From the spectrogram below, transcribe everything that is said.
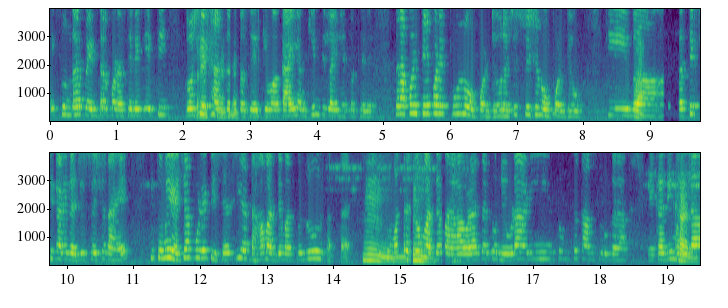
एक सुंदर पेंटर पण असेल एक एक ती क्रोशे छान करत असेल किंवा काही आणखीन तिला येत असेल तर आपण ते पण एक पूर्ण ओपन ठेवू रजिस्ट्रेशन ओपन ठेवू की प्रत्येक ठिकाणी रजिस्ट्रेशन आहे की तुम्ही ह्याच्या पुढे टीचरशी या दहा माध्यमातून जुळू शकताय. तुम्हाला जो. माध्यम आवडत आहे तो निवडा आणि तुमचं काम सुरू करा एखादी. महिला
